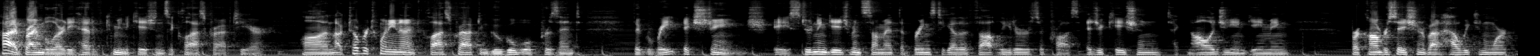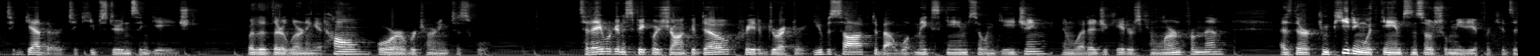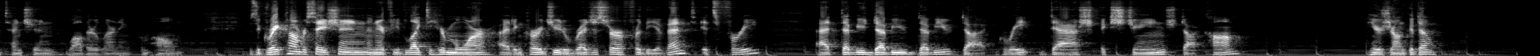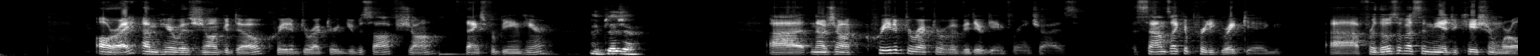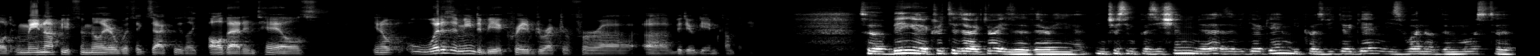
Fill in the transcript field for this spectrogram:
Hi, Brian Belardi, Head of Communications at Classcraft here. On October 29th, Classcraft and Google will present The Great Exchange, a student engagement summit that brings together thought leaders across education, technology, and gaming for a conversation about how we can work together to keep students engaged, whether they're learning at home or returning to school. Today, we're going to speak with Jean Guesdon, Creative Director at Ubisoft, about what makes games so engaging and what educators can learn from them as they're competing with games and social media for kids' attention while they're learning from home. It was a great conversation, and if you'd like to hear more, I'd encourage you to register for the event. It's free at www.great-exchange.com. Here's Jean Guesdon. All right, I'm here with Jean Guesdon, Creative Director at Ubisoft. Jean, thanks for being here. My pleasure. Uh, now, Jean, Creative Director of a video game franchise sounds like a pretty great gig. Uh, for those of us in the education world who may not be familiar with exactly like all that entails, you know, what does it mean to be a creative director for a, a video game company? So, being a creative director is a very uh, interesting position a, as a video game because video game is one of the most uh,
